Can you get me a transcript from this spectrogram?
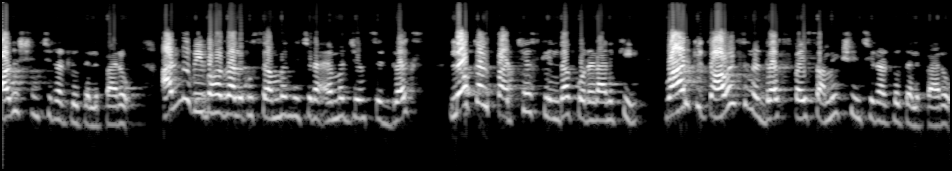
ఆదేశించినట్లు తెలిపారు. అన్ని విభాగాలకు సంబంధించిన ఎమర్జెన్సీ డ్రగ్స్ లోకల్ పర్చేస్ కింద కొనడానికి వారికి కావలసిన డ్రగ్స్ పై సమీక్షించినట్లు తెలిపారు.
